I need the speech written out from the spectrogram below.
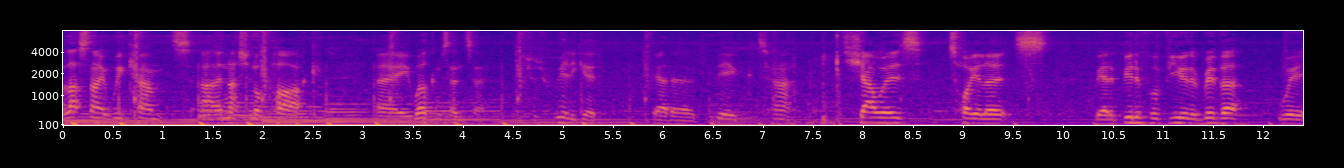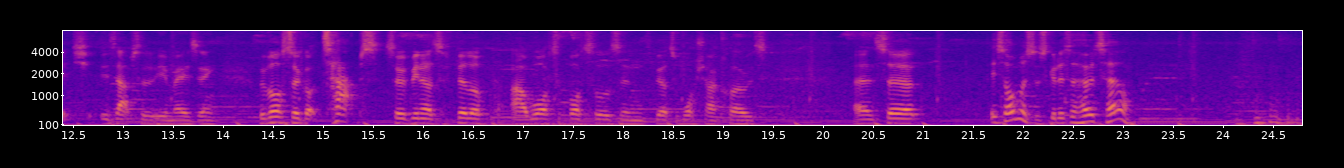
Uh, last night we camped at a national park, a welcome centre, which was really good. We had a big tap, showers, toilets. We had a beautiful view of the river, which is absolutely amazing. We've also got taps, so we've been able to fill up our water bottles and be able to wash our clothes. And so it's almost as good as a hotel.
